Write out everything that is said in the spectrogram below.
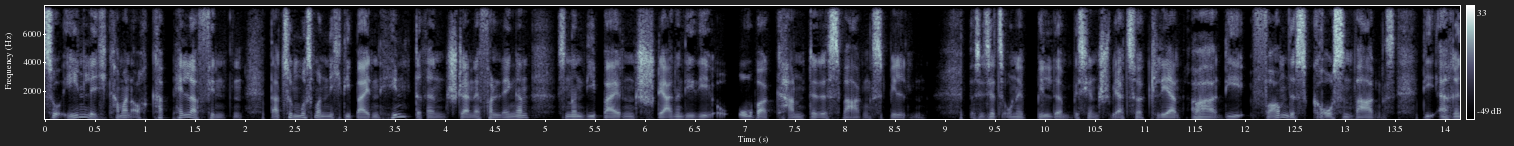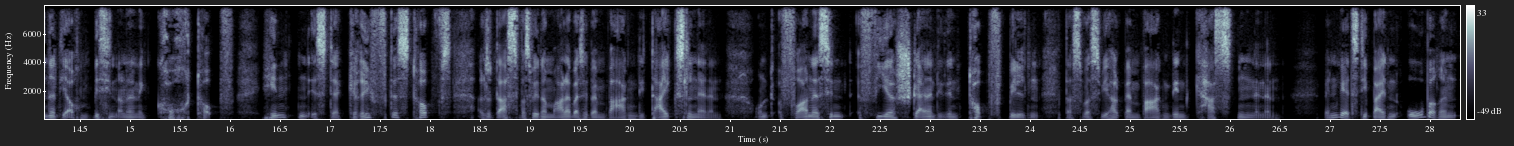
So ähnlich kann man auch Capella finden. Dazu muss man nicht die beiden hinteren Sterne verlängern, sondern die beiden Sterne, die die Oberkante des Wagens bilden. Das ist jetzt ohne Bilder ein bisschen schwer zu erklären, aber die Form des großen Wagens, die erinnert ja auch ein bisschen an einen Kochtopf. Hinten ist der Griff des Topfs, also das, was wir normalerweise beim Wagen die Deichsel nennen. Und vorne sind vier Sterne, die den Topf bilden, das, was wir halt beim Wagen den Kasten nennen. Wenn wir jetzt die beiden oberen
